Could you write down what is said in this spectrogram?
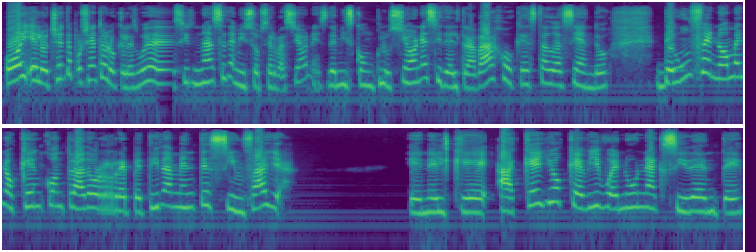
Hoy el 80% de lo que les voy a decir nace de mis observaciones, de mis conclusiones y del trabajo que he estado haciendo, de un fenómeno que he encontrado repetidamente sin falla, en el que aquello que vivo en un accidente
